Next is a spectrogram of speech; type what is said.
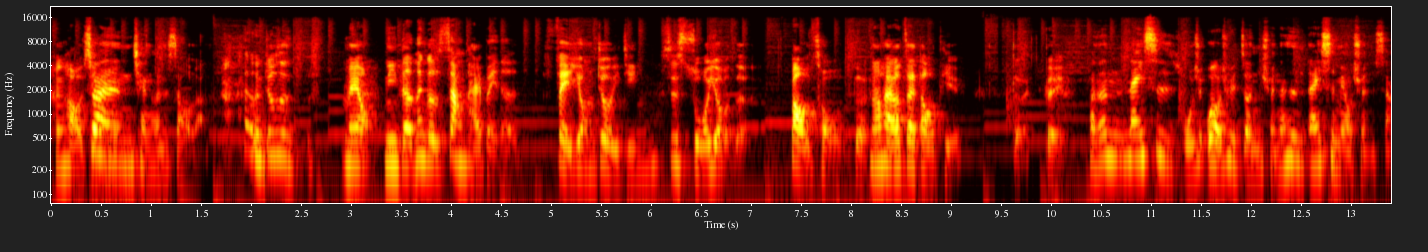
很好的，虽然钱很少啦，那个就是没有你的那个上台北的费用就已经是所有的报酬，对，然后还要再倒贴，对对，对反正那一次我去我有去甄选，但是那一次没有选上。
